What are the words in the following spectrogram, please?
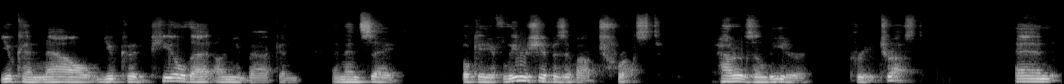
you can now you could peel that onion back and and then say, okay, if leadership is about trust, how does a leader create trust? And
